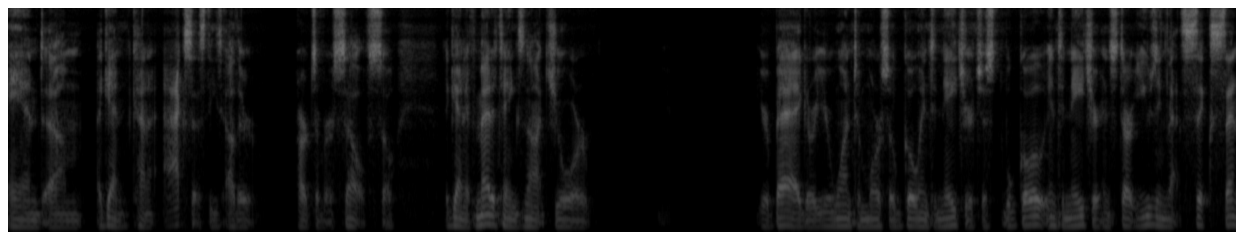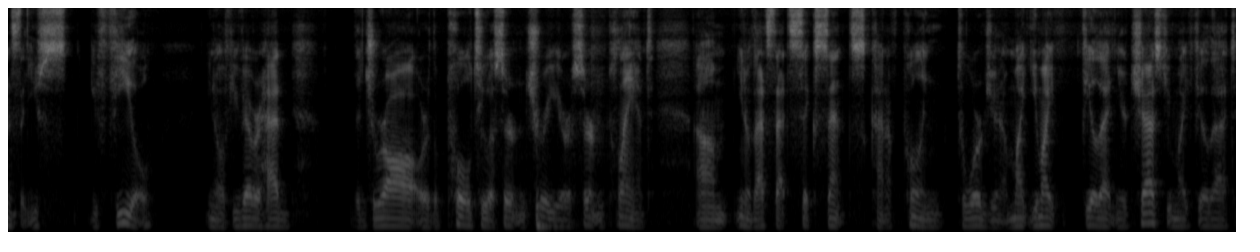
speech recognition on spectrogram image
and um, again kind of access these other parts of ourselves. So again, if meditating is not your your bag or you're one to more so go into nature, just we'll go into nature and start using that sixth sense that you you feel you know, if you've ever had the draw or the pull to a certain tree or a certain plant, um, you know, that's that sixth sense kind of pulling towards you. And it might you might feel that in your chest, you might feel that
